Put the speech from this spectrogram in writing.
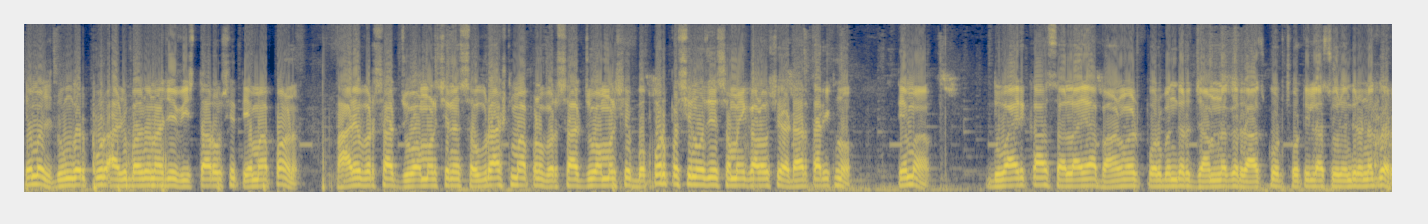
તેમજ ડુંગરપુર આજુબાજુના જે વિસ્તારો છે, તેમાં પણ ભારે વરસાદ જોવા મળશે અને સૌરાષ્ટ્રમાં પણ વરસાદ જોવા મળશે. બપોર પછીનો જે સમયગાળો છે, અઢાર તારીખનો, તેમાં દ્વારકા, સલાયા, ભાણવડ, પોરબંદર, જામનગર, રાજકોટ, ચોટીલા, સુરેન્દ્રનગર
